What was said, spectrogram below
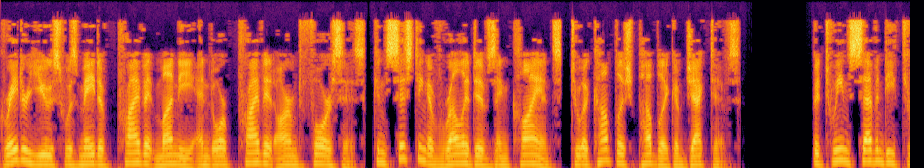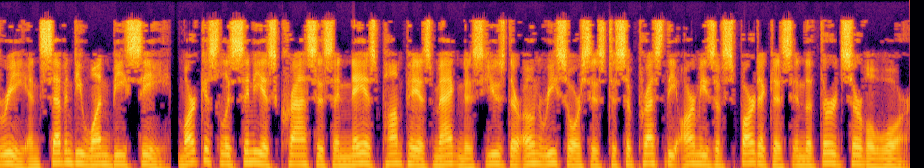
greater use was made of private money and or private armed forces, consisting of relatives and clients, to accomplish public objectives. Between 73 and 71 BC, Marcus Licinius Crassus and Gnaeus Pompeius Magnus used their own resources to suppress the armies of Spartacus in the Third Servile War.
